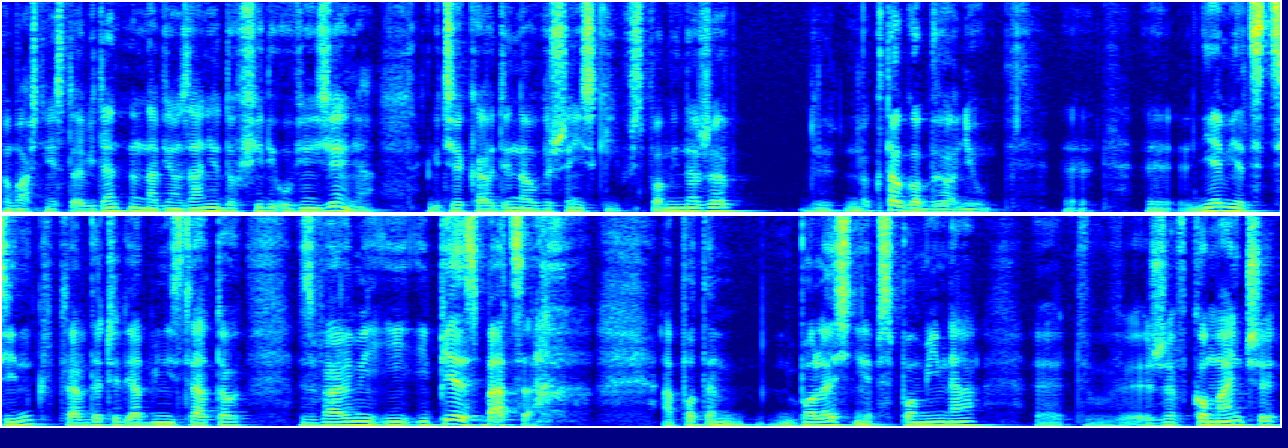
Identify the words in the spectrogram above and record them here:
No właśnie, jest to ewidentne nawiązanie do chwili uwięzienia, gdzie kardynał Wyszyński wspomina, że no, kto go bronił? Y, Niemiec Cink, prawda, czyli administrator z Warmii i, i pies Baca. A potem boleśnie wspomina, y, że w Komańczy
